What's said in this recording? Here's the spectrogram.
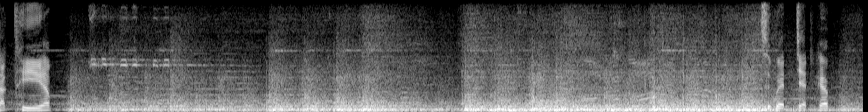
สักทีครับ11-7ครับค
